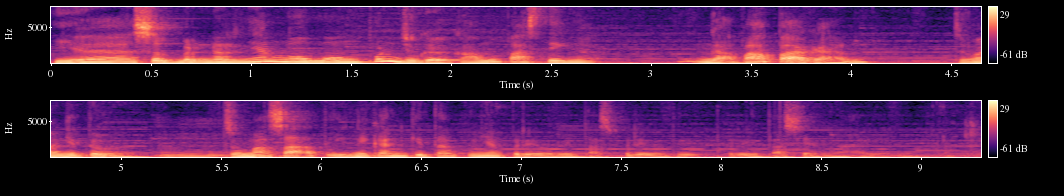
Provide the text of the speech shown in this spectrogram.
ya sebenarnya ngomong pun juga kamu pasti nggak apa-apa kan. Cuma gitu loh. Hmm, Cuma saat ini kan kita punya prioritas prioritas yang lain. Oke.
